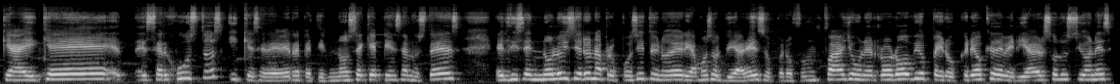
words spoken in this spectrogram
que hay que eh, ser justos y que se debe repetir. No sé qué piensan ustedes. Él dice no lo hicieron a propósito y no deberíamos olvidar eso, pero fue un fallo, un error obvio, pero creo que debería haber soluciones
